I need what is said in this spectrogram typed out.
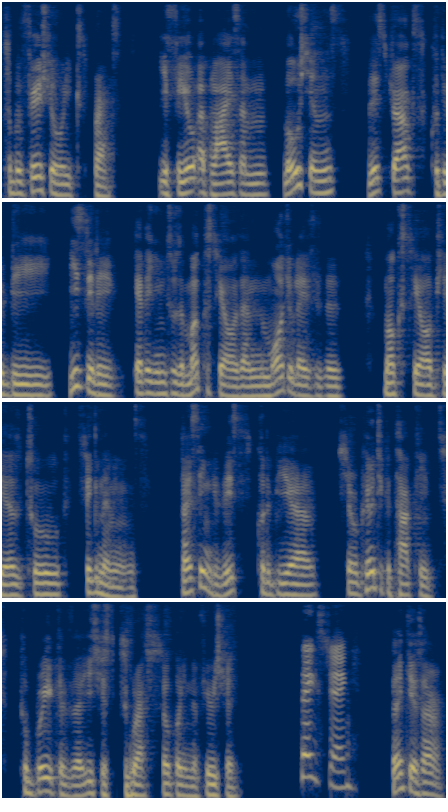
superficially expressed. If you apply some lotions, these drugs could be easily get into the Merkel cells and modulate the Merkel cell piezo2 signalings. I think this could be a therapeutic target to break the itch scratch circle in the future. Thanks, Jing. Thank you, sir.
